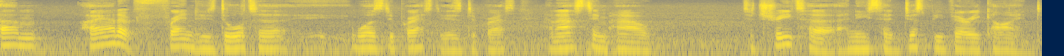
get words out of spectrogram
Um, I had a friend whose daughter was depressed, is depressed, and asked him how to treat her, and he said, just be very kind.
